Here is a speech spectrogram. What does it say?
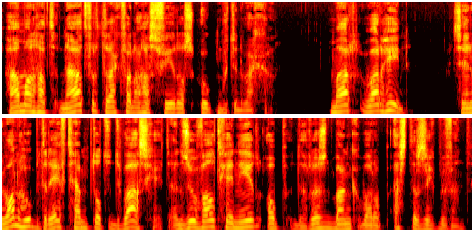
Haman had na het vertrek van Ahasveros ook moeten weggaan. Maar waarheen? Zijn wanhoop drijft hem tot dwaasheid en zo valt hij neer op de rustbank waarop Esther zich bevindt.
